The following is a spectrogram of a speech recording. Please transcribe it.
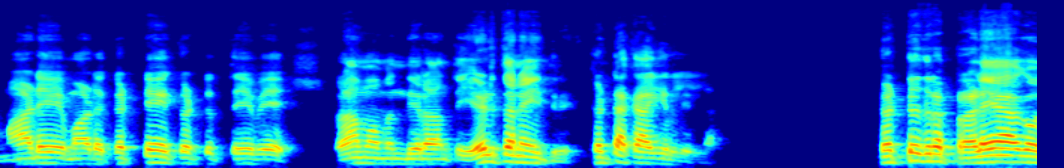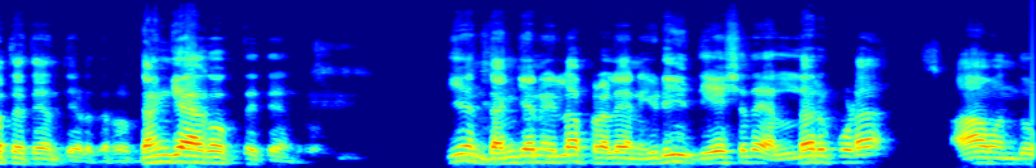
ಮಾಡೇ ಮಾಡ, ಕಟ್ಟೇ ಕಟ್ಟುತ್ತೇವೆ, ರಾಮ ಮಂದಿರ ಅಂತ ಹೇಳ್ತಾನೆ ಇದ್ರಿ. ಕಟ್ಟಕ್ಕಾಗಿರ್ಲಿಲ್ಲ. ಕಟ್ಟಿದ್ರೆ ಪ್ರಳಯ ಆಗೋತೈತೆ ಅಂತ ಹೇಳಿದ್ರು, ದಂಗೆ ಆಗೋಗ್ತೈತೆ ಅಂದ್ರು. ಏನ್ ದಂಗೆನೂ ಇಲ್ಲ, ಪ್ರಳಯನೂ ಇಡೀ ದೇಶದ ಎಲ್ಲರೂ ಕೂಡ ಆ ಒಂದು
